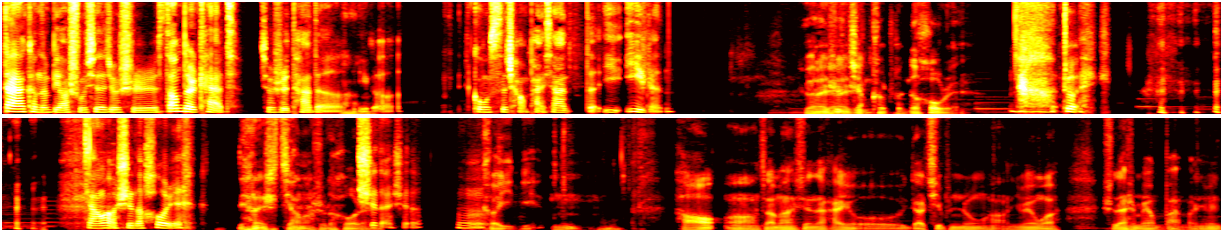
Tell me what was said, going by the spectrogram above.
大家可能比较熟悉的就是 Thundercat，就是他的一个公司厂牌下的艺艺人。原来是蒋克纯的后人，对，蒋老师的后人。原来是蒋老师的后人。是的，是的，嗯，可以的，嗯，好啊、咱们现在还有一点七分钟哈、因为我实在是没有办法，因为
